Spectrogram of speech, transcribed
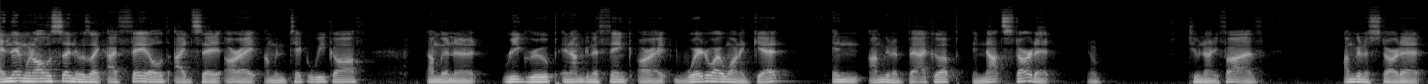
And then when all of a sudden it was like I failed, I'd say, all right, I'm going to take a week off. I'm going to regroup and I'm going to think, all right, where do I want to get? And I'm going to back up and not start at, you know, 295. I'm going to start at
